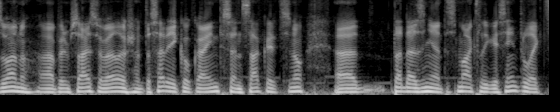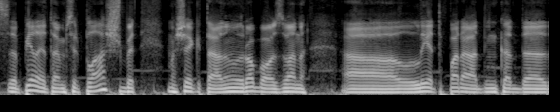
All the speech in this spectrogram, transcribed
zvanu uh, pirms ASV vēlēšanām. Tas arī kaut kā interesants sakrits. Nu, uh, tādā ziņā tas mākslīgais intelekts uh, pielietojums ir plašs, bet man šķiet, ka tā nu, robotu zvana uh, lieta parāda, un kad uh,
